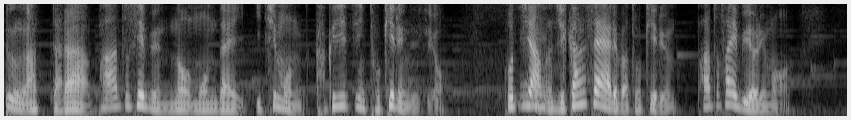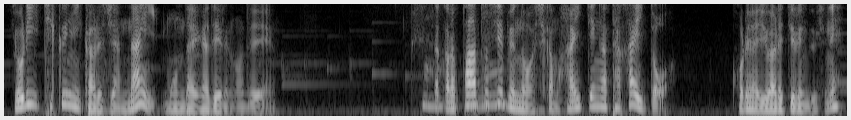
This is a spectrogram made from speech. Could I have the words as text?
分あったら、パート7の問題1問確実に解けるんですよ。こっちはあのうん時間さえあれば解ける、パート5よりも、よりテクニカルじゃない問題が出るので、んだからパート7の方がしかも配点が高いと、これは言われてるんですね。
